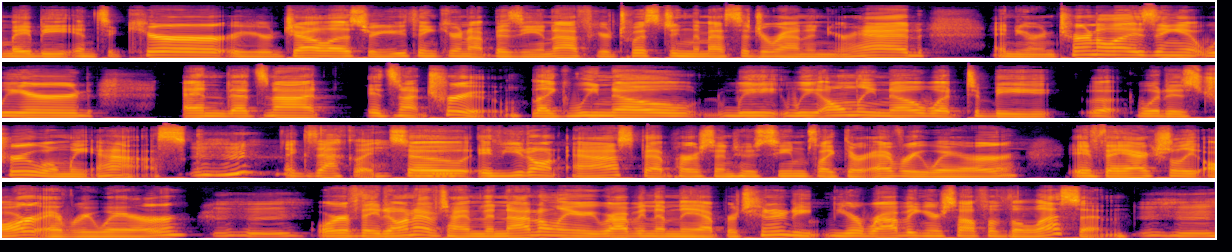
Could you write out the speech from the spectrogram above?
maybe insecure or you're jealous or you think you're not busy enough. You're twisting the message around in your head and you're internalizing it weird and that's not it's not true. Like we know we we only know what to be what is true when we ask. hmm Exactly. So if you don't ask that person who seems like they're everywhere, if they actually are everywhere, hmm or if they don't have time, then not only are you robbing them the opportunity, you're robbing yourself of the lesson. hmm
